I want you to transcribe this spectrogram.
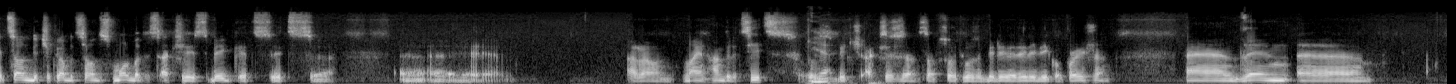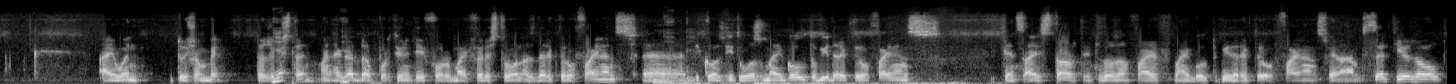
it sounds beach club. It sounds small, but it's actually it's big. It's it's uh, uh, around 900 seats with Yeah. beach access and stuff. So it was a really really big operation. And then uh, I went to Shanghai, Tajikistan, when I got the opportunity for my first role as director of finance, uh, because it was my goal to be director of finance since I started in 2005. My goal to be director of finance when I'm 30 years old.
